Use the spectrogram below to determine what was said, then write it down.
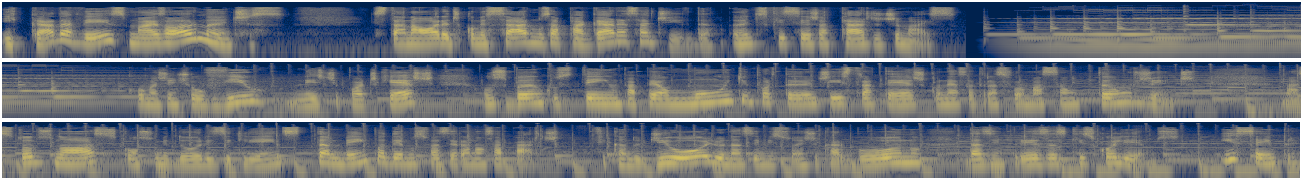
e cada vez mais alarmantes. Está na hora de começarmos a pagar essa dívida antes que seja tarde demais. Como a gente ouviu neste podcast, os bancos têm um papel muito importante e estratégico nessa transformação tão urgente. Mas todos nós, consumidores e clientes, também podemos fazer a nossa parte, ficando de olho nas emissões de carbono das empresas que escolhemos e sempre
